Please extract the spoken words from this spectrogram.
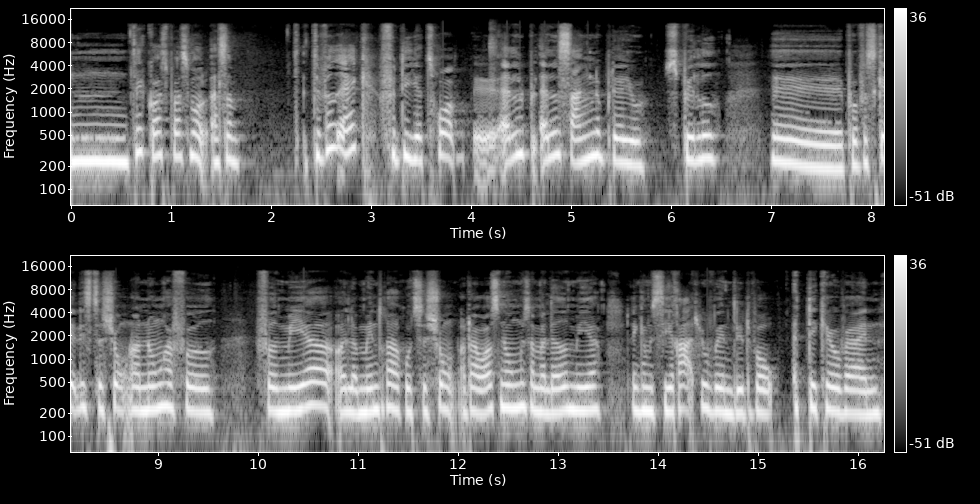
Mm, det er et godt spørgsmål. Altså, det ved jeg ikke, fordi jeg tror, øh, alle, alle sangene bliver jo spillet øh, på forskellige stationer, og nogle har fået fået mere eller mindre rotation, og der er jo også nogen, som er lavet mere, den kan man sige, radiovenligt, hvor at det kan jo være en,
